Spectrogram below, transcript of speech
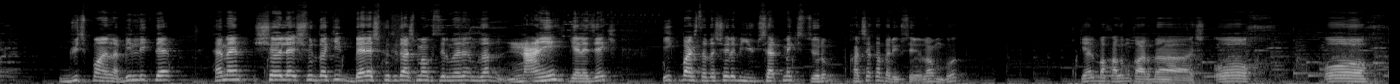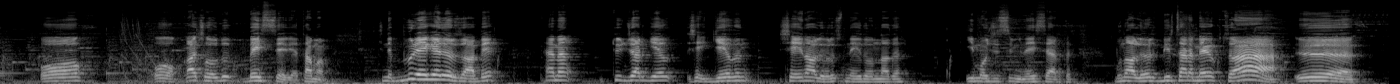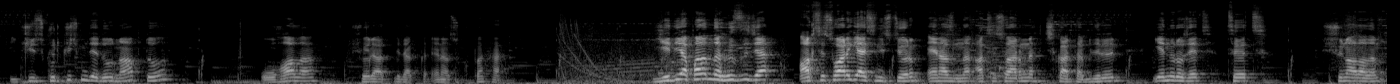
güç puanıyla birlikte hemen şöyle şuradaki beleş kutuyu açmak istiyorum. Buradan Nani gelecek. İlk başta da şöyle bir yükseltmek istiyorum. Kaça kadar yükseliyor lan bu? Gel bakalım kardeş. Oh. Oh. Oh. Oh. Kaç oldu? 5 seviye tamam. Şimdi buraya geliyoruz abi. Hemen Tüccar Gale şey Gale'ın şeyini alıyoruz. Neydi onun adı? Emojisi mi neyse artık. Bunu alıyoruz. Bir tane mega kutu. Ha. Üf. 243 mi dedi o? Ne yaptı o? Oha lan. Şöyle at bir dakika en az kupa. Ha. 7 yapalım da hızlıca aksesuar gelsin istiyorum. En azından aksesuarını çıkartabilirim. Yeni rozet, tıt. Şunu alalım.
